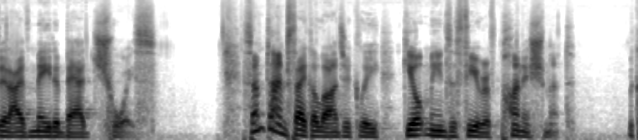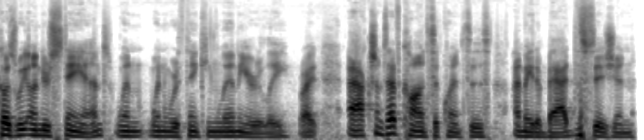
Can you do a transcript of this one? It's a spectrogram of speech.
that I've made a bad choice. Sometimes psychologically, guilt means a fear of punishment because we understand when, when we're thinking linearly, right? Actions have consequences. I made a bad decision.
